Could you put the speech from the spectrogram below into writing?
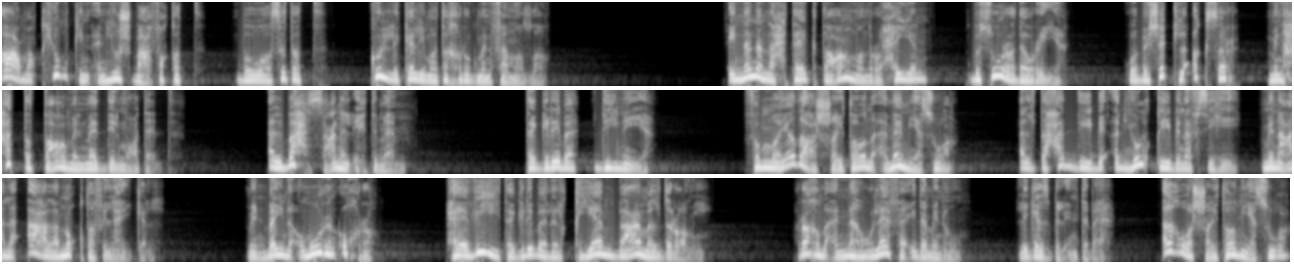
أعمق يمكن أن يشبع فقط بواسطة كل كلمة تخرج من فم الله. إننا نحتاج طعاما روحيا بصورة دورية وبشكل أكثر من حتى الطعام المادي المعتاد. البحث عن الاهتمام. تجربة دينية. ثم يضع الشيطان أمام يسوع التحدي بأن يلقي بنفسه من على أعلى نقطة في الهيكل. من بين أمور أخرى. هذه تجربة للقيام بعمل درامي. رغم أنه لا فائدة منه. لجذب الانتباه. أغوى الشيطان يسوع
